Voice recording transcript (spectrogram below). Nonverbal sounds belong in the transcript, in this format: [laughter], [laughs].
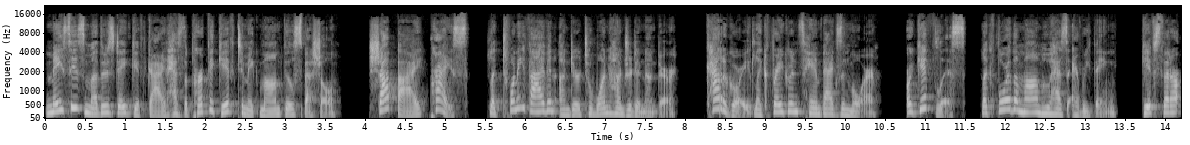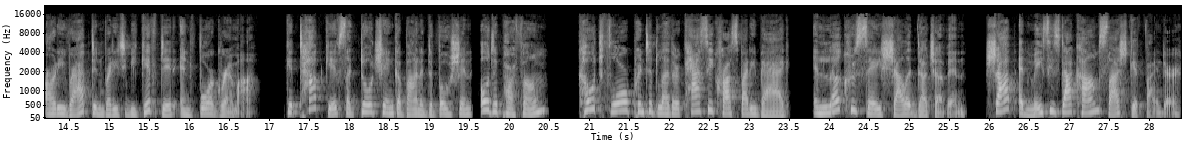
Macy's Mother's Day gift guide has the perfect gift to make mom feel special. Shop by price, like 25 and under to 100 and under. Category, like fragrance, handbags, and more. Or gift lists, like for the mom who has everything. Gifts that are already wrapped and ready to be gifted and for grandma. Get top gifts like Dolce & Gabbana Devotion Eau de Parfum, Coach floral printed leather Cassie crossbody bag, and Le Creuset shallot Dutch oven. Shop at Macy's.com slash gift finder.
